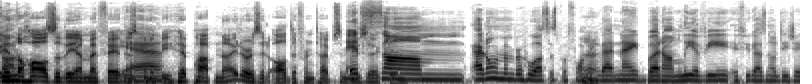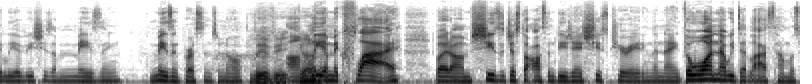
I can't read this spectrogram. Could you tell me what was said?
So in the halls of the MFA, there's going to be hip hop night, or is it all different types of music? It's or- um I don't remember who else is performing Right. that night, but um Leah V. If you guys know DJ Leah V, she's amazing. Amazing person to know. Leah V, Um, got Leah it. McFly. But um she's just an awesome DJ. She's curating the night. The one that we did last time was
